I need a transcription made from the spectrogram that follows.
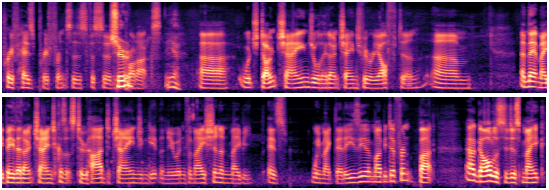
pref- has preferences for certain Sure. products, Yeah. uh, which don't change or they don't change very often. Um, and that may be they don't change because it's too hard to change and get the new information, and maybe as we make that easier, it might be different. But our goal is to just make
